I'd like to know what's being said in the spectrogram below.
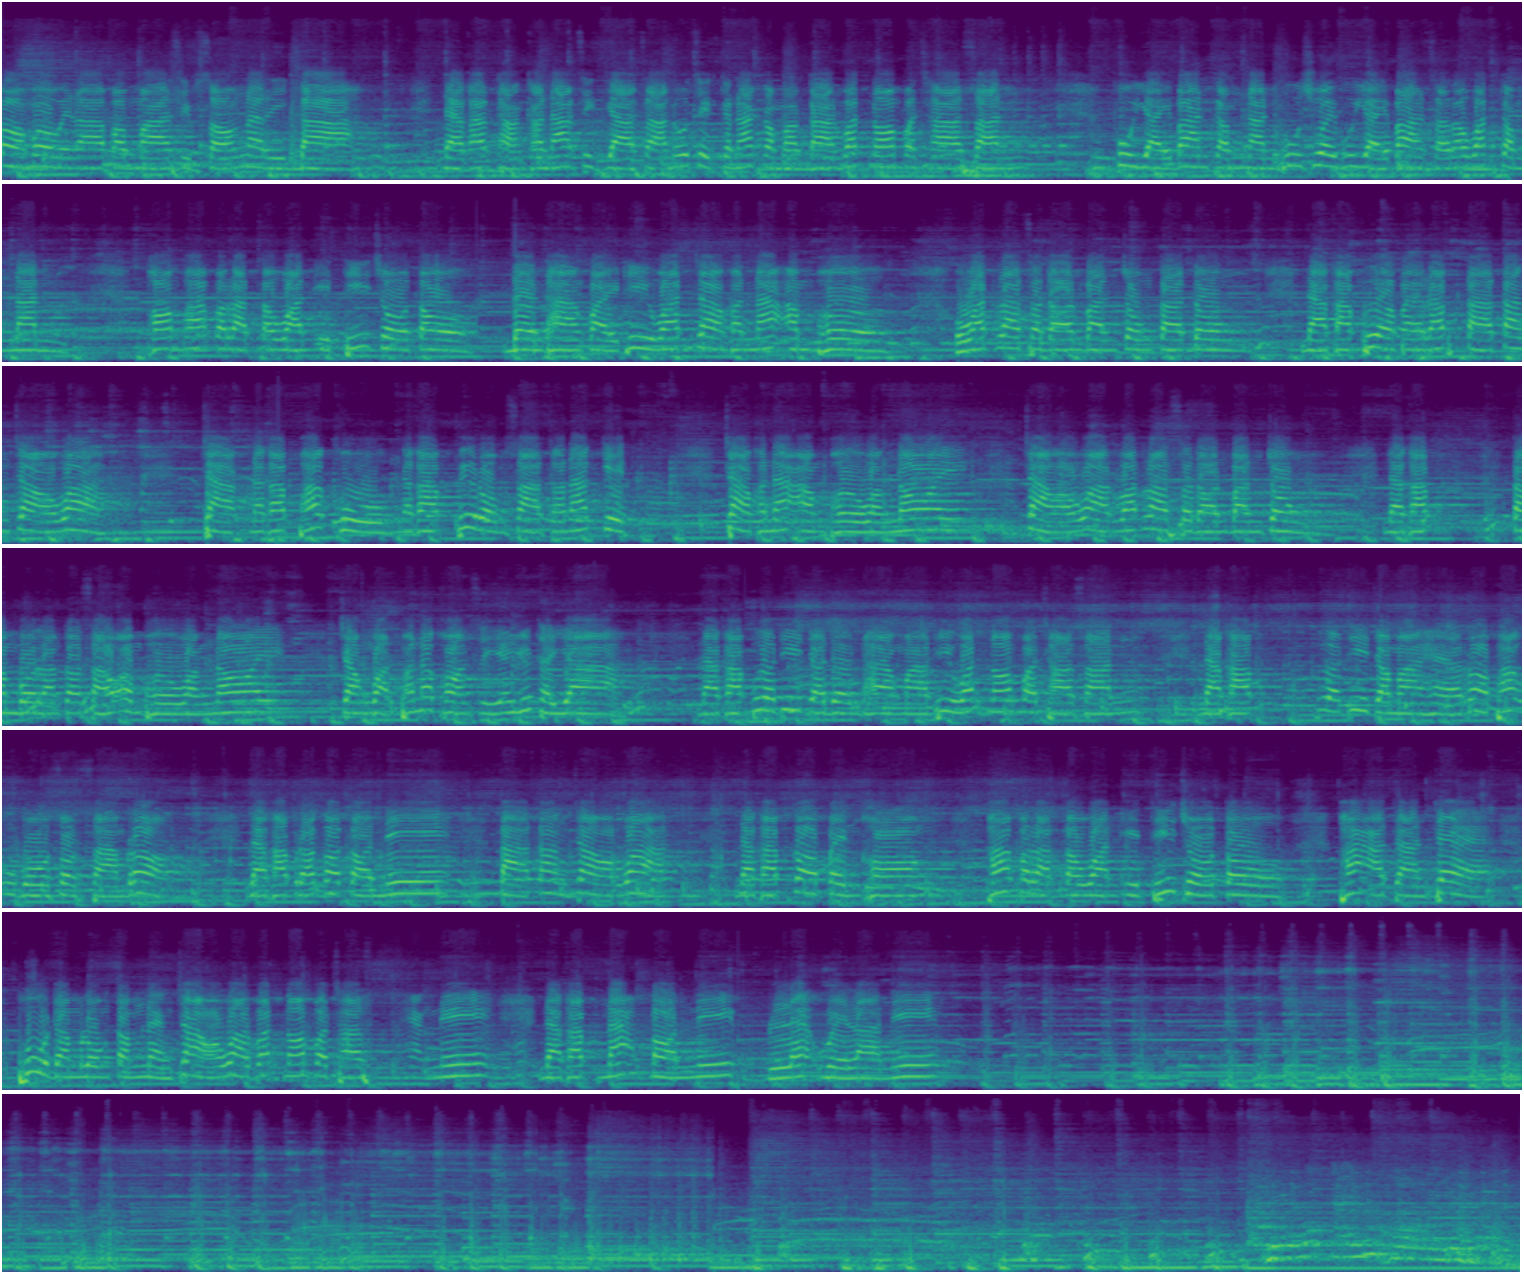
ก็เมื่อเวลาประมาณ 12 นาฬิกานะครับทางคณะสิทธิาสานุสิทธิคณะกรรมการวัดน้อมประชาสันผู้ใหญ่บ้านกำนัน ผู้ช่วยผู้ใหญ่บ้านสารวัตรกำนัน พร้อมพระประหลัดตะวันอิทธิโชโต เดินทางไปที่วัดเจ้าคณะอำเภอ วัดราษฎรบรรจงตาดงนะครับเพื่อไปรับตาตั้งเจ้าอาวาจากนะครับพระครูนะครับพิรมศาสนกิจ เจ้าคณะอำเภอวังน้อย เจ้าอาวาสวัดราษฎรบรรจงนะครับตำบลลำตะเสาอำเภอวังน้อย จังหวัดพระนครศรีอยุธยานะครับ เพื่อที่จะเดินทางมาที่วัดน้อมประชาสันนะครับ เพื่อที่จะมาแห่รอบพระอุโบสถสามรอบนะครับ แล้วก็ตอนนี้ตาตั้งเจ้าอาวาสนะครับ ก็เป็นของพระประหลัดตะวันอิทธิโชโต พระอาจารย์แจ้ ผู้ดำรงตำแหน่งเจ้าอาวาสวัดน้อมประชาแห่งนี้นะครับ ณตอนนี้และเวลานี้มีแต่ว่าใจลูกคอเลย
